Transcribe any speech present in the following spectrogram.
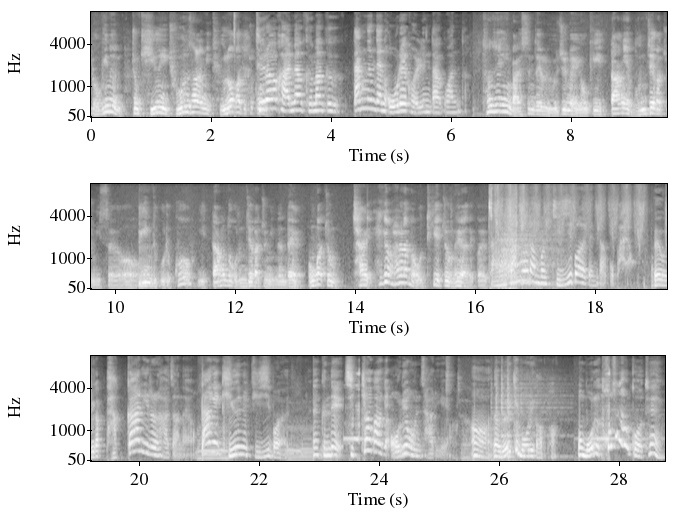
여기는 좀 기운이 좋은 사람이 들어가도 조금 들어가면 그만큼 닦는 데는 오래 걸린다고 한다. 선생님 말씀대로 요즘에 여기 땅에 문제가 좀 있어요. 주인도 그렇고 이 땅도 문제가 좀 있는데 뭔가 좀 잘 해결하려면 어떻게 좀 해야 될까요? 나는 땅을 한번 뒤집어야 된다고 봐요. 왜 우리가 밭갈이를 하잖아요. 땅의 기운을 뒤집어야 돼. 음, 근데 지켜가기 어려운 자리예요. 어, 나 왜 이렇게 머리가 아파? 어, 머리가 터져 나올 것 같아.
